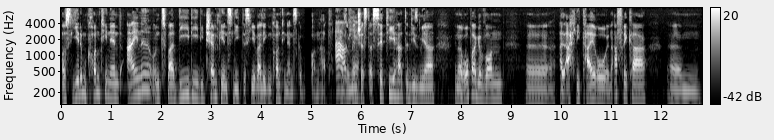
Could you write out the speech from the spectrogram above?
aus jedem Kontinent eine, und zwar die, die die Champions League des jeweiligen Kontinents gewonnen hat. Ah, also okay. Also Manchester City hat in diesem Jahr in Europa gewonnen, äh, Al-Ahli Kairo in Afrika, ähm,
